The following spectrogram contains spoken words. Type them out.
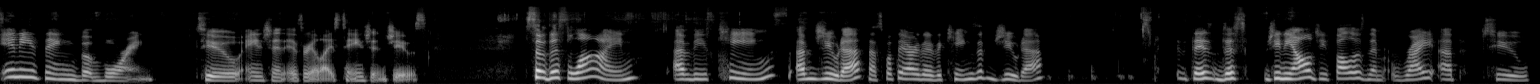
anything but boring to ancient Israelites, to ancient Jews. So, this line of these kings of Judah, that's what they are, they're the kings of Judah. This, this genealogy follows them right up to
